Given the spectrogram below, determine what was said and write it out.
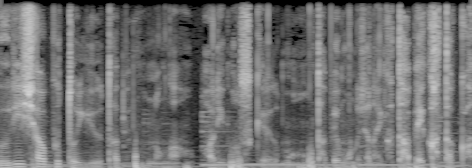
ブリしゃぶという食べ物がありますけれども食べ物じゃないか食べ方か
